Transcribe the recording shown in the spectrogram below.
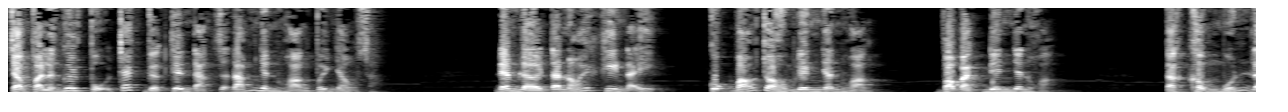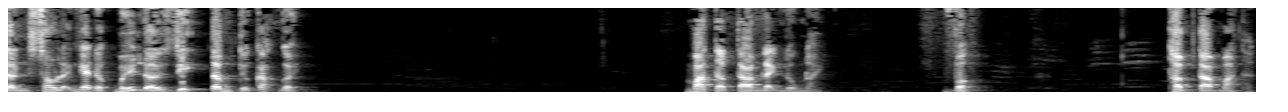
Chẳng phải là ngươi phụ trách việc liên lạc giữa đám nhân hoàng với nhau sao Đem lời ta nói khi nãy cũng báo cho Hồng Liên Nhân Hoàng Và Bạch Liên Nhân Hoàng, Ta không muốn lần sau lại nghe được mấy lời dị tâm từ các người. Ma Thập Tam lạnh lùng nói. Vâng. Thập Tam Ma Thần.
